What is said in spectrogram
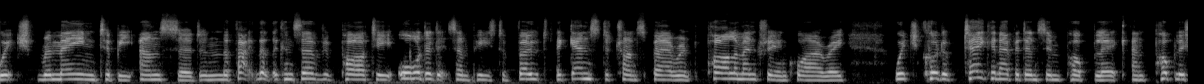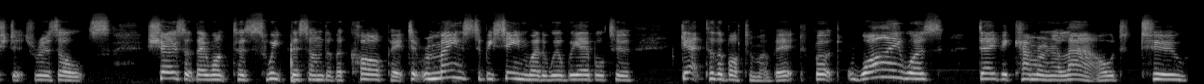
which remain to be answered. And the fact that the Conservative Party ordered its MPs to vote against a transparent parliamentary inquiry, which could have taken evidence in public and published its results, shows that they want to sweep this under the carpet. It remains to be seen whether we'll be able to get to the bottom of it. But why was David Cameron allowed to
